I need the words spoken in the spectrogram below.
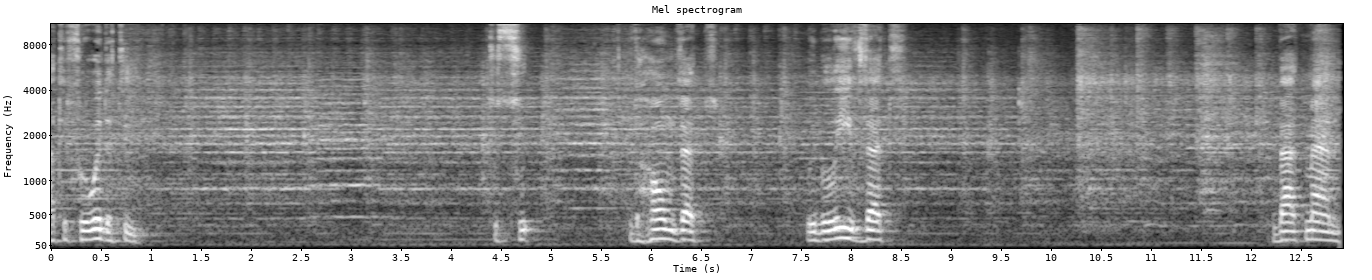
at a fluidity. To the home that we believe that Batman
